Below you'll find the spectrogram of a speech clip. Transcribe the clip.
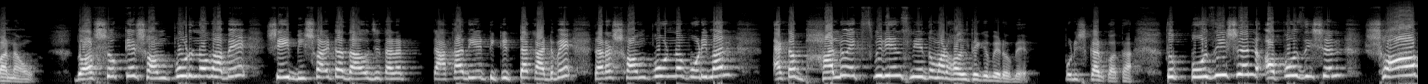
বানাও। দর্শককে সম্পূর্ণভাবে সেই বিষয়টা দাও যে তারা টাকা দিয়ে টিকিটটা কাটবে, তারা সম্পূর্ণ পরিমাণ একটা ভালো এক্সপিরিয়েন্স নিয়ে তোমার হল থেকে বেরোবে। পরিষ্কার কথা। তো পজিশন অপোজিশন সব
